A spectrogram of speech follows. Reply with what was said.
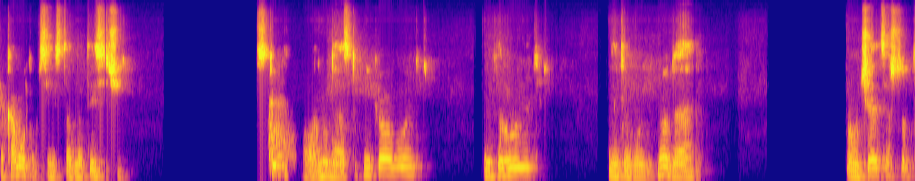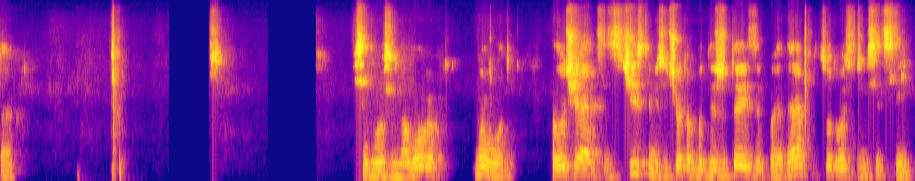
А кому там 71 тысяча? Ступникова. Ну да, Ступникова будет. Это будет. Это будет. Ну да. Получается, что так. 58 налогов. Ну вот. Получается, с чистыми, с учетом БДЖТ и ЗП, да, 587.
